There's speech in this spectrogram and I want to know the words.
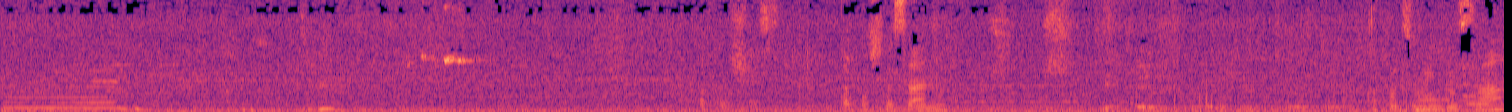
bird. Tapos siya, tapos siya sa ano. Kapag sumindo sa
